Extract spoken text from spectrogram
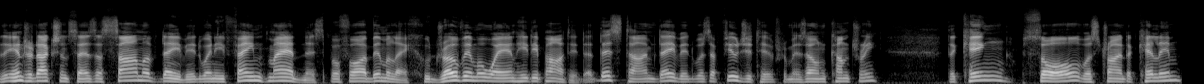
The introduction says, A psalm of David when he feigned madness before Abimelech, who drove him away and he departed. At this time, David was a fugitive from his own country. The king, Saul, was trying to kill him.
